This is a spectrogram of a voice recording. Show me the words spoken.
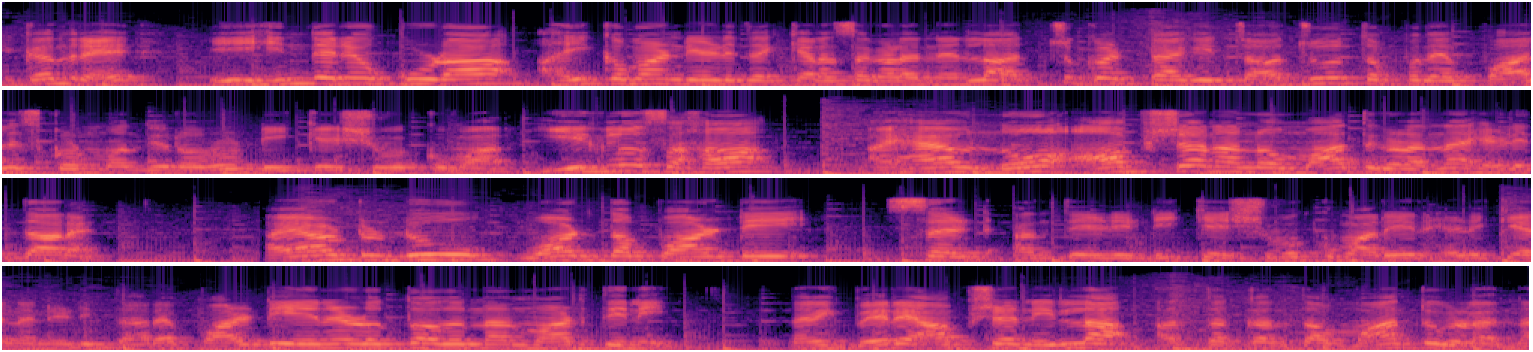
ಯಾಕಂದ್ರೆ, ಈ ಹಿಂದೆನೂ ಕೂಡ ಹೈಕಮಾಂಡ್ ಹೇಳಿದ ಕೆಲಸಗಳನ್ನೆಲ್ಲ ಅಚ್ಚುಕಟ್ಟಾಗಿ ಚಾಚೂ ತಪ್ಪದೆ ಪಾಲಿಸ್ಕೊಂಡು ಬಂದಿರೋರು ಡಿ ಕೆ ಶಿವಕುಮಾರ್. ಈಗಲೂ ಸಹ ಐ ಹ್ಯಾವ್ ನೋ ಆಪ್ಷನ್ ಅನ್ನೋ ಮಾತುಗಳನ್ನ ಹೇಳಿದ್ದಾರೆ. I have to do what the party set ಅಂತೇಳಿ ಡಿ ಕೆ ಶಿವಕುಮಾರ್ ಏನು ಹೇಳಿಕೆಯನ್ನು ನೀಡಿದ್ದಾರೆ. ಪಾರ್ಟಿ ಏನು ಹೇಳುತ್ತೋ ಅದನ್ನ ನಾನು ಮಾಡ್ತೀನಿ. ನನಗೆ ಬೇರೆ ಆಪ್ಷನ್ ಇಲ್ಲ ಅಂತಕ್ಕಂಥ ಮಾತುಗಳನ್ನ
